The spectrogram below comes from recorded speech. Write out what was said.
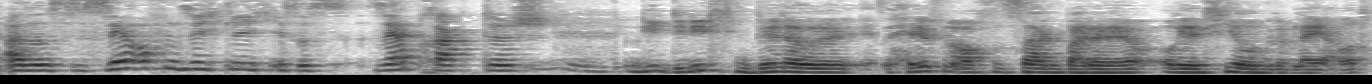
Also es ist sehr offensichtlich, es ist sehr praktisch. Die, die niedlichen Bilder helfen auch sozusagen bei der Orientierung mit dem Layout.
